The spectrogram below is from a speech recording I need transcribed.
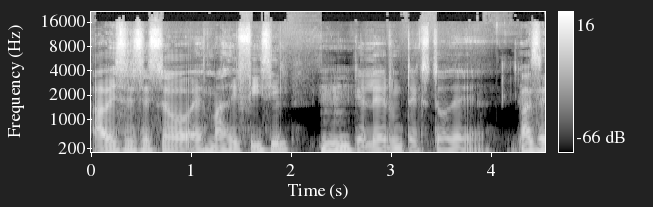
a veces eso es más difícil que leer un texto de... Así.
